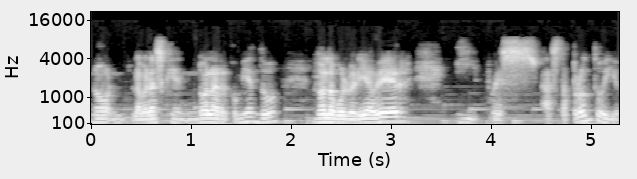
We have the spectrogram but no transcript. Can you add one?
no, la verdad es que no la recomiendo, no la volvería a ver y pues hasta pronto yo.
